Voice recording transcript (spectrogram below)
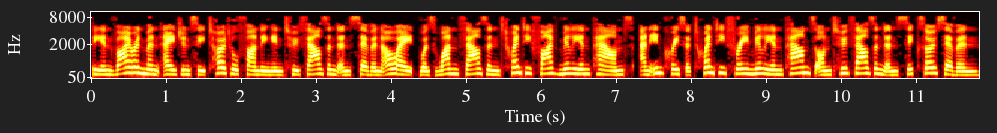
The Environment Agency total funding in 2007–08 was £1,025 million, an increase of £23 million on 2006–07.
